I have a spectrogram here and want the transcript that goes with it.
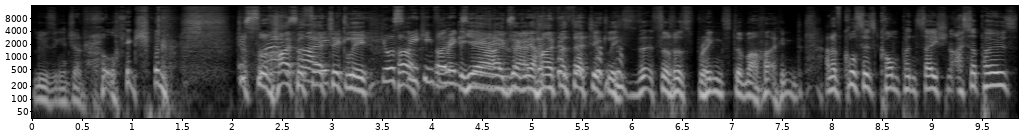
losing a general election. Just sort of sounds like hypothetically. you're speaking from Uh, Yeah, exactly. Hypothetically, that sort of springs to mind. And of course, there's compensation. I suppose.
